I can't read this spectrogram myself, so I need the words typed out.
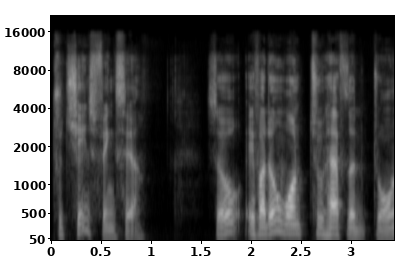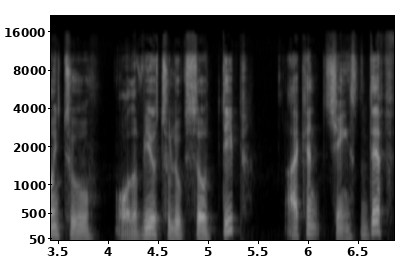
to change things here. So if I don't want to have the drawing to or the view to look so deep, I can change the depth.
